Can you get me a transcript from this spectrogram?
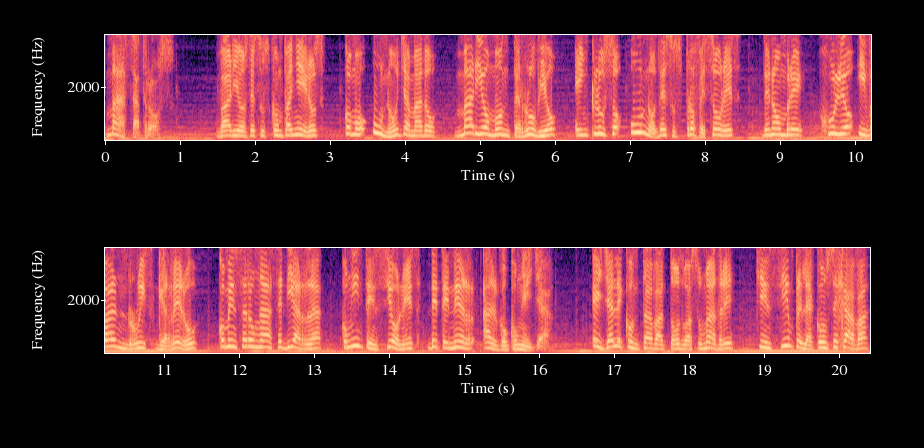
más atroz. Varios de sus compañeros, como uno llamado Mario Monterrubio, e incluso uno de sus profesores, de nombre Julio Iván Ruiz Guerrero, comenzaron a asediarla con intenciones de tener algo con ella. Ella le contaba todo a su madre, quien siempre le aconsejaba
